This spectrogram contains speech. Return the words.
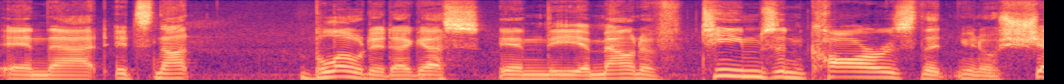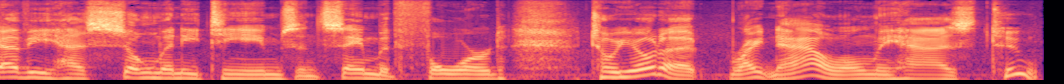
in that it's not bloated, I guess, in the amount of teams and cars that, you know, Chevy has so many teams, and same with Ford. Toyota right now only has two,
